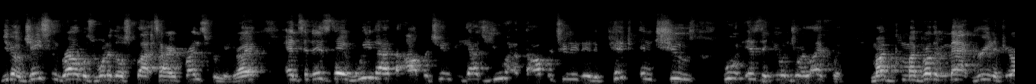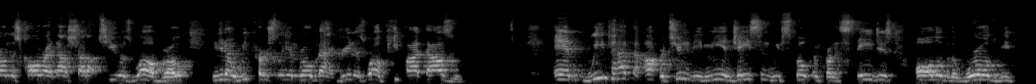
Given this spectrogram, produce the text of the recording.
you know, Jason Brown was one of those flat tire friends for me, right? And to this day, we've had the opportunity, guys, you have the opportunity to pick and choose who it is that you enjoy life with. My, my brother Matt Green, if you're on this call right now, shout out to you as well, bro. You know, we personally enrolled Matt Green as well, P5000. And we've had the opportunity, me and Jason, we've spoken in front of stages all over the world. We've,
